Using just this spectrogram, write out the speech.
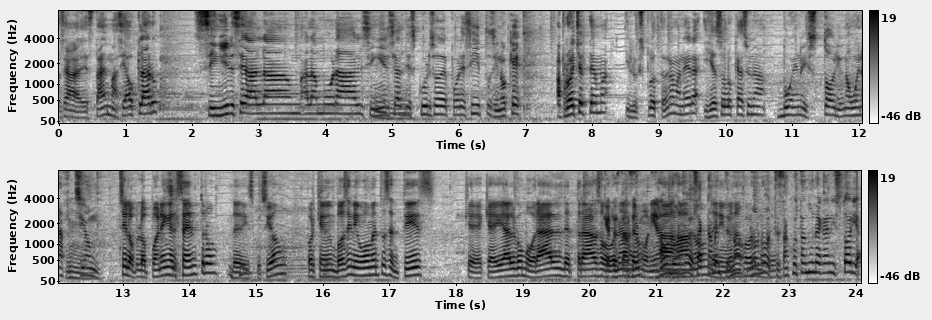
o sea, está demasiado claro, sin irse a la, a la moral, sin irse al discurso de pobrecito, sino que aprovecha el tema y lo explota de una manera, y eso es lo que hace una buena historia, una buena ficción. Sí, lo, lo pone en el centro de discusión, porque vos en ningún momento sentís que, que hay algo moral detrás o Que te una... están sermoneando. No, no, no, de exactamente. ninguna no, forma, no, no, sí. te están contando una gran historia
